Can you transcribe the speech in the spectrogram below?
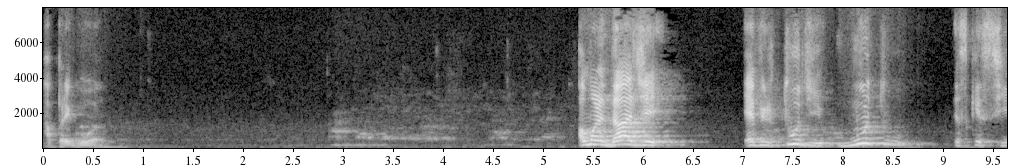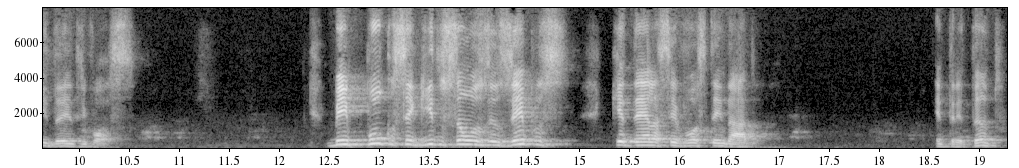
apregoa. A humanidade é virtude muito esquecida entre vós. Bem pouco seguidos são os exemplos que dela se vos tem dado. Entretanto,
